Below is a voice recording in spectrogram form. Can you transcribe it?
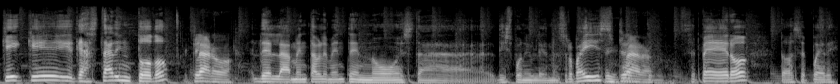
que, que gastar en todo. Claro. De, lamentablemente no está disponible en nuestro país. Claro. Pero todo se puede.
